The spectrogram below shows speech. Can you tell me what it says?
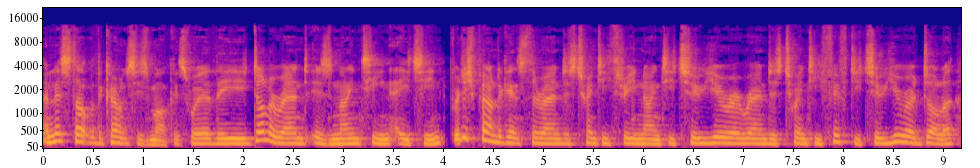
And let's start with the currencies markets, where the dollar rand is 1918, British pound against the rand is 23.92, euro rand is 20.52, euro dollar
